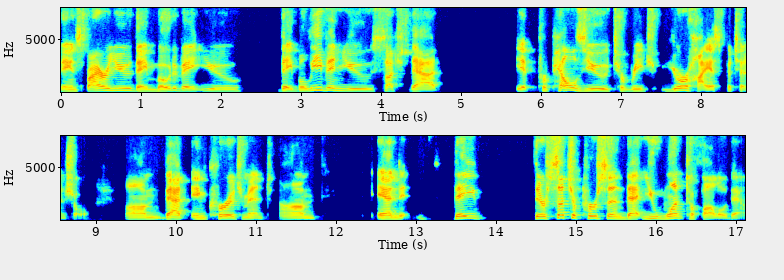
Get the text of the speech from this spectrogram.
They inspire you, they motivate you, they believe in you such that it propels you to reach your highest potential. Um, that encouragement. Um, and they they're such a person that you want to follow them.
